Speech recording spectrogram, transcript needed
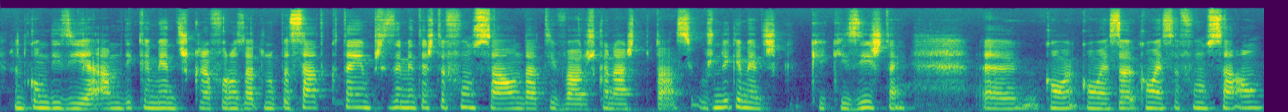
Portanto, como dizia, há medicamentos que já foram usados no passado que têm precisamente esta função de ativar os canais de potássio. Os medicamentos que, que existem uh, com, com, essa, com essa função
